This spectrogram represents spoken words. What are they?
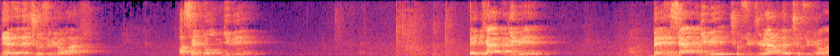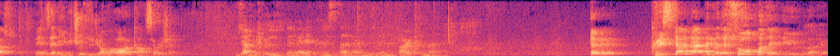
nerede çözülüyorlar? Aseton gibi, eter gibi, benzen gibi çözücülerde çözülüyorlar. Benzen iyi bir çözücü ama ağır kanserojen. Hocam peki özütleme ile kristallendirmenin farkı ne? Evet. Kristallendirme de soğutma tekniği uygulanıyor.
